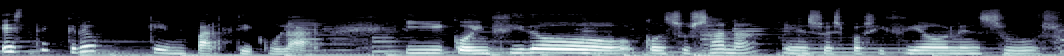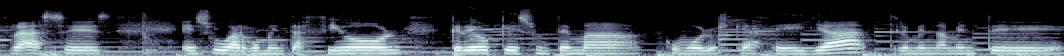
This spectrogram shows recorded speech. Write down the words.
este creo que en particular. Y coincido con Susana en su exposición, en sus frases, en su argumentación. Creo que es un tema como los que hace ella, tremendamente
